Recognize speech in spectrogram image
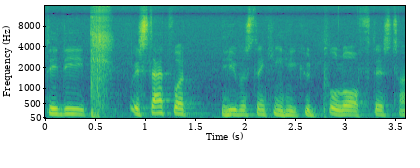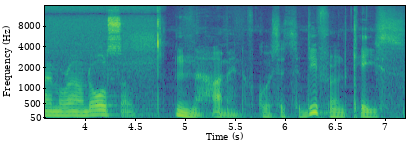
Did he? Is that what he was thinking he could pull off this time around? Also, No, I mean, of course, it's a different case.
